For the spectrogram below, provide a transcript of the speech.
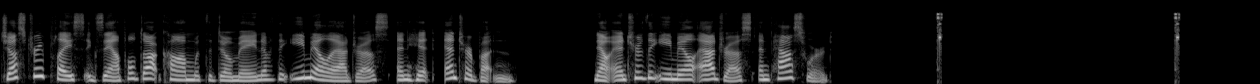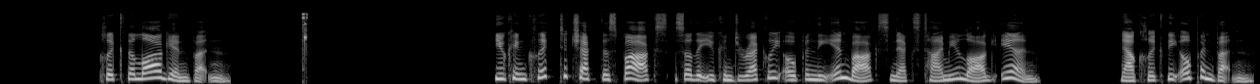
Just replace example.com with the domain of the email address and hit Enter button. Now enter the email address and password. Click the Login button. You can click to check this box so that you can directly open the inbox next time you log in. Now click the Open button.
